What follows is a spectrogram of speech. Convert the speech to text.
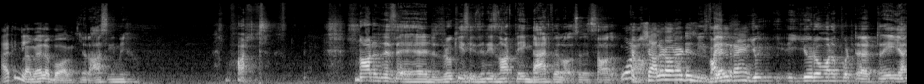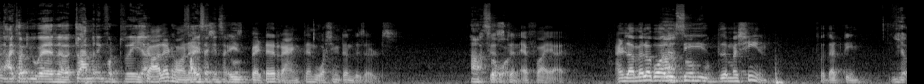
I think LaMelo Ball. You're asking me what? Not in his uh, rookie season. He's not playing that well. Also, it's all. What? Charlotte Hornets is Why- well ranked. You, you don't want to put uh, Trae Young. I thought you were uh, clamoring for Trae Young. Charlotte five Hornets seconds ago. is better ranked than Washington Wizards. Ah, Just what? an FYI. And LaMelo Ball Ah, is so the, the machine for that team. Yeah,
